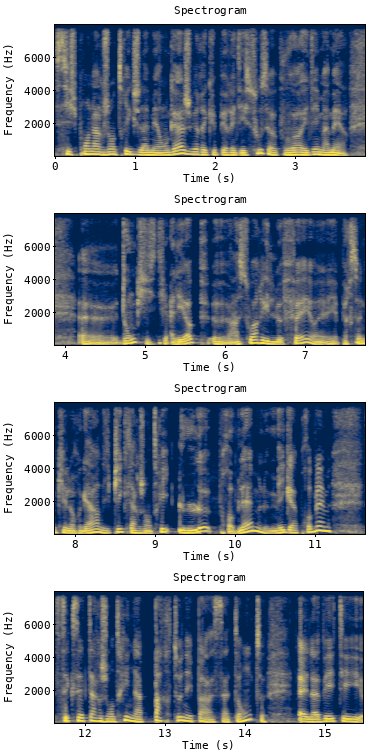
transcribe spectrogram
si je prends l'argenterie, que je la mets en gage, je vais récupérer des sous, ça va pouvoir aider ma mère. Euh, donc il se dit allez hop, euh, un soir il le fait, euh, il y a personne qui le regarde, il pique l'argenterie. Le problème, le méga problème, c'est que cette argenterie n'appartenait pas à sa tante. Elle avait été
